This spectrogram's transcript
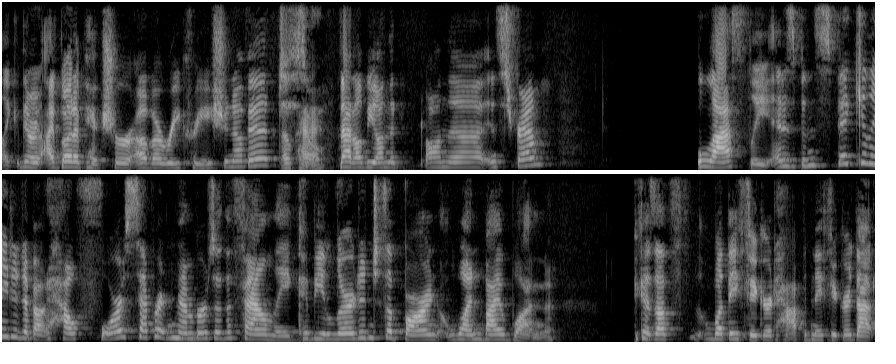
Like there I've got a picture of a recreation of it. Okay. So that'll be on the on the Instagram. Lastly, it has been speculated about how four separate members of the family could be lured into the barn one by one. Because that's what they figured happened. They figured that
